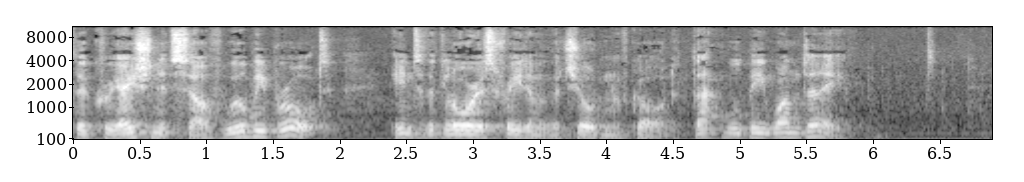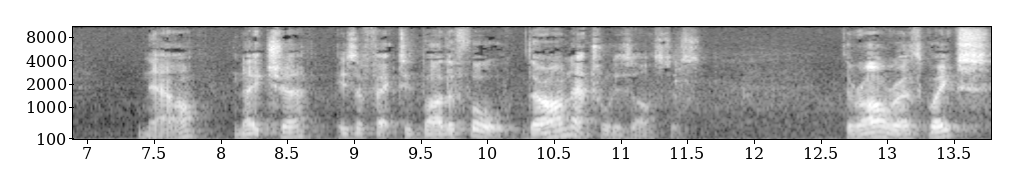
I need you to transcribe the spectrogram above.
the creation itself will be brought into the glorious freedom of the children of God. That will be one day. Now, nature is affected by the fall. There are natural disasters. There are earthquakes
